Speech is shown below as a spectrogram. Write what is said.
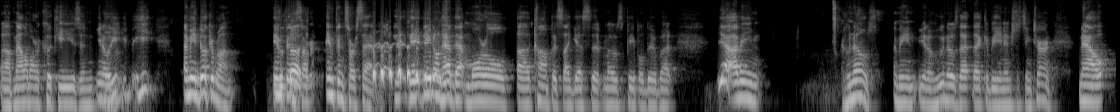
uh, Malamar cookies, and you know, he he. I mean, don't get me wrong. Infants are infants are savage. they, they they don't have that moral uh, compass, I guess, that most people do. But yeah, I mean, who knows? I mean, you know, who knows that that could be an interesting turn. Now,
